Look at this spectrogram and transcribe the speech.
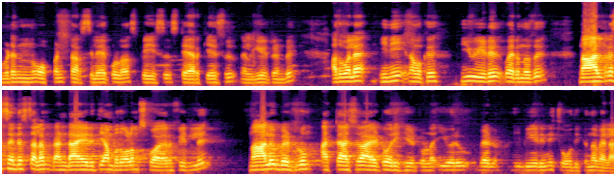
ഇവിടെ നിന്ന് ഓപ്പൺ ടെറസിലേക്കുള്ള സ്പേസ് സ്റ്റെയർ കേസ് നൽകിയിട്ടുണ്ട്. അതുപോലെ ഇനി നമുക്ക് ഈ വീട് വരുന്നത് നാലര സെന്റ് സ്ഥലം രണ്ടായിരത്തി അമ്പതോളം സ്ക്വയർ ഫീറ്റിൽ നാല് ബെഡ്റൂം അറ്റാച്ച്ഡ് ആയിട്ട് ഒരുക്കിയിട്ടുള്ള ഈ ഒരു ഈ വീടിന് ചോദിക്കുന്ന വില.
